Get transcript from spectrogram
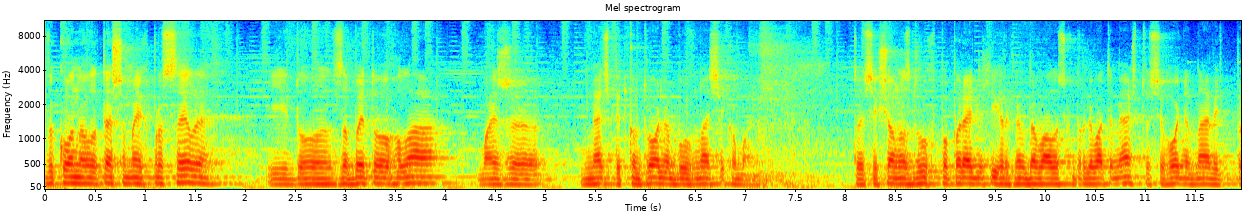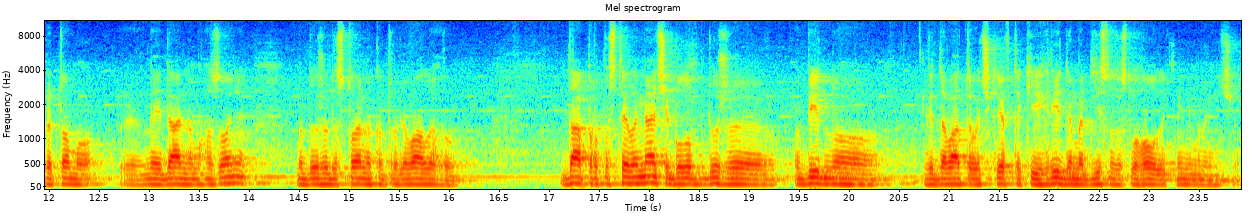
виконували те, що ми їх просили. І до забитого гола майже м'яч під контролем був в нашій команді. Тобто, якщо в нас в двох попередніх іграх не вдавалося контролювати м'яч, то сьогодні навіть при тому е, неідеальному газоні ми дуже достойно контролювали гру. Да, пропустили м'яч і було б дуже обідно віддавати очки в такій грі, де ми дійсно заслуговували як мінімум на нічого.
